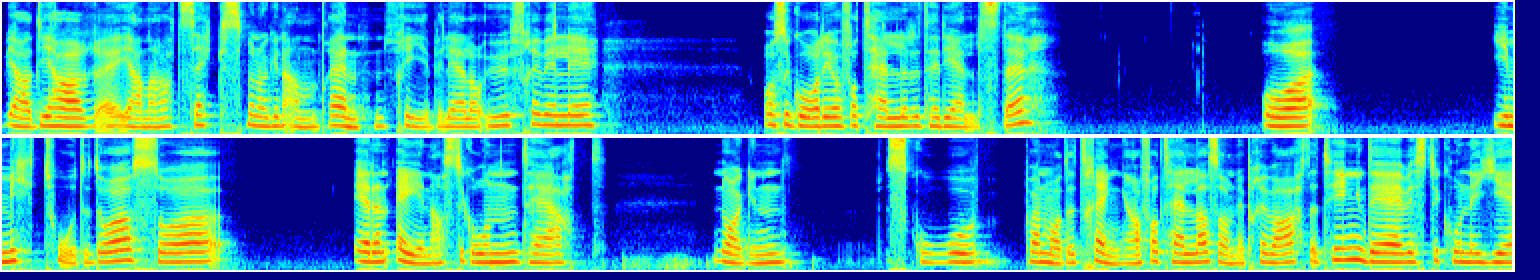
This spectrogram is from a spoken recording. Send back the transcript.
Ja, de har gjerne hatt sex med noen andre, enten frivillig eller ufrivillig. Og så går de og forteller det til de eldste. Og i mitt hode da så er den eneste grunnen til at noen skulle på en måte trenge å fortelle sånne private ting, det er hvis det kunne gi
